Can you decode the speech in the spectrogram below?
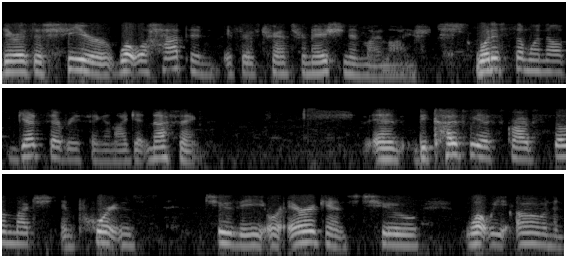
there is a fear what will happen if there's transformation in my life? What if someone else gets everything and I get nothing? And because we ascribe so much importance to the, or arrogance to what we own and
